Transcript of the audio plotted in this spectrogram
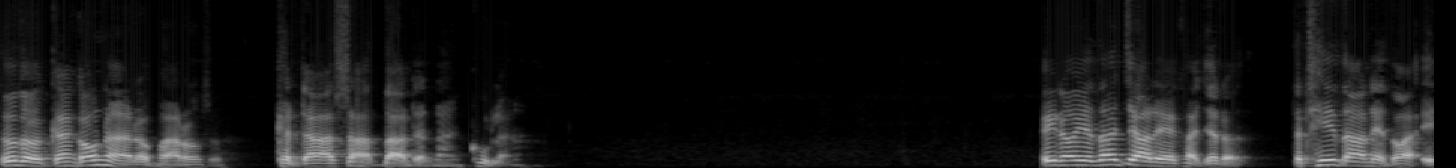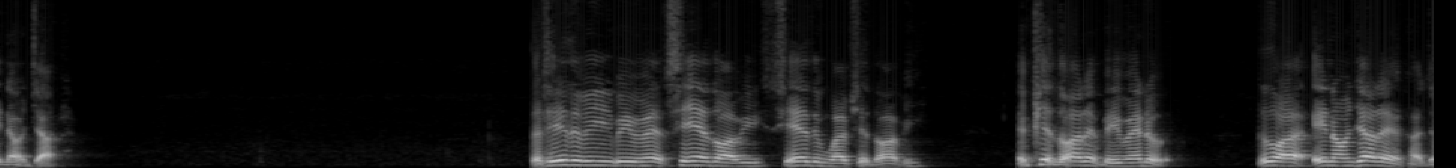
သို့တော့ကံကောင်းတာတော့ဘာလို့ဆိုခတာသတတနံကုလံ အိမ်တော်ရသားကြတဲ့အခါကျတော့တထေသားနဲ့သွားအိမ်တော်ကြတယ်တထေသမီးပြေပဲဆင်းရဲသွားပြီဆင်းရဲသူမှဖြစ်သွားပြီအဖြစ်သွားတဲ့ပေမဲ့လို့သူကအိမ်အောင်ကြတဲ့အခါကျ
